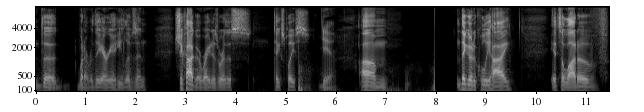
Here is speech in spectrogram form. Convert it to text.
the whatever the area he lives in. Chicago, right, is where this takes place. Yeah. Um they go to Cooley High. It's a lot of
